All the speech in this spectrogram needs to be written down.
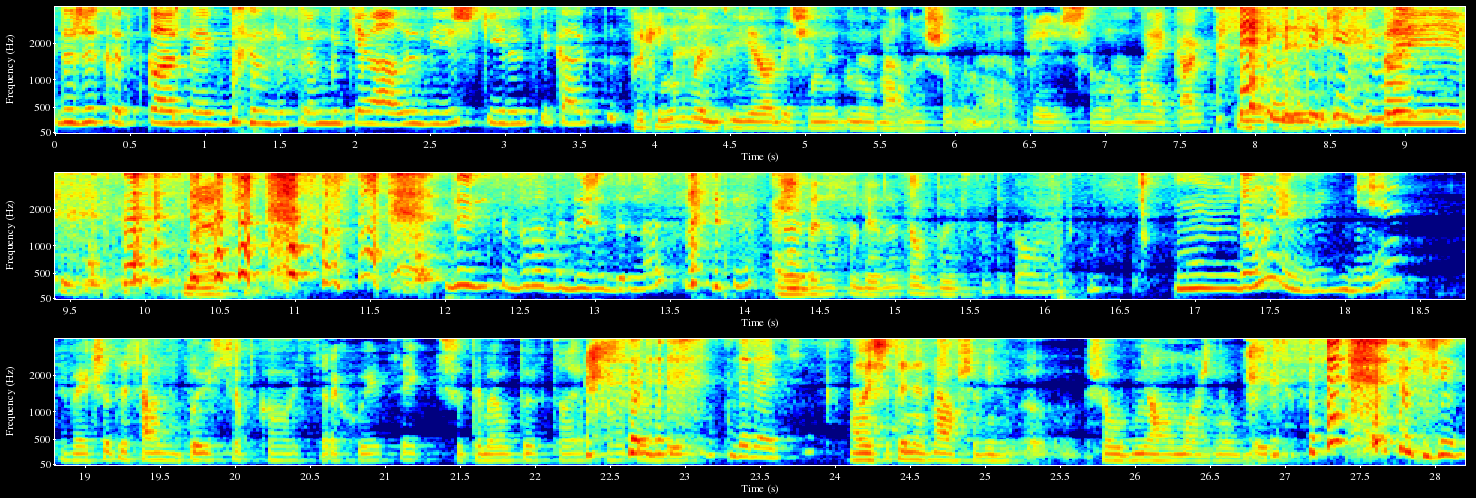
дуже хардкорно, якби вони прям витягали з її шкіри ці кактуси. Прикинь, якби її родичі не, не знали, що вона приїжджає, що вона має кактуси на собі. Такі. Привіт! Смерть. Блін, це була б дуже дурна смерть, А її би засудили за вбивство в такому випадку. Думаю, ні. Типу, якщо ти сам вбився об когось, це рахується, якщо тебе вбив, то об кого ти вбився. До речі. Але що ти не знав, що він що об нього можна вбитися. Блін,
